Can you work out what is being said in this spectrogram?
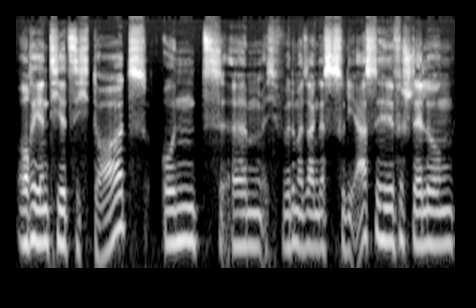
orientiert sich dort und ähm, ich würde mal sagen, das ist so die erste Hilfestellung.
